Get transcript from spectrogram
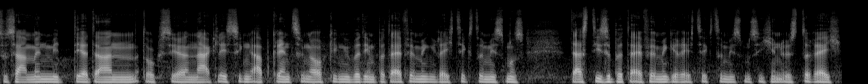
zusammen mit der dann doch sehr nachlässigen Abgrenzung auch gegenüber dem parteiförmigen Rechtsextremismus, dass dieser parteiförmige Rechtsextremismus sich in Österreich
